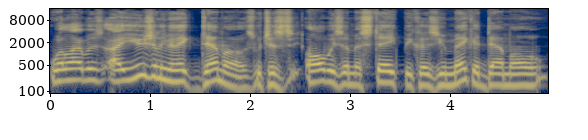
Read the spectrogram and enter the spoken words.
Well, I was I usually make demos, which is always a mistake because you make a demo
